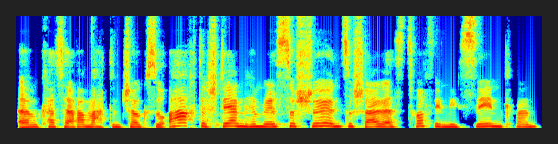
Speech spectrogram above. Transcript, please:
ähm, Katara macht den Joke so, ach, der Sternenhimmel ist so schön, so schade, dass Toff ihn nicht sehen kann.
